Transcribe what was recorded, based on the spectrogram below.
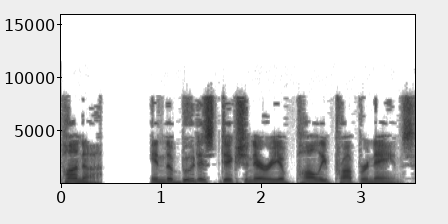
Punna. In the Buddhist Dictionary of Pali proper names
